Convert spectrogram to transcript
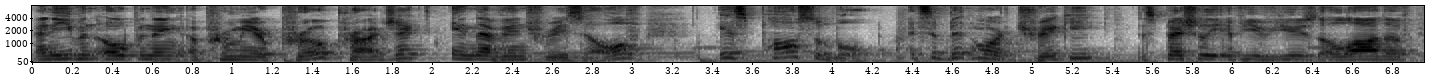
And even opening a Premiere Pro project in DaVinci Resolve is possible. It's a bit more tricky, especially if you've used a lot of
